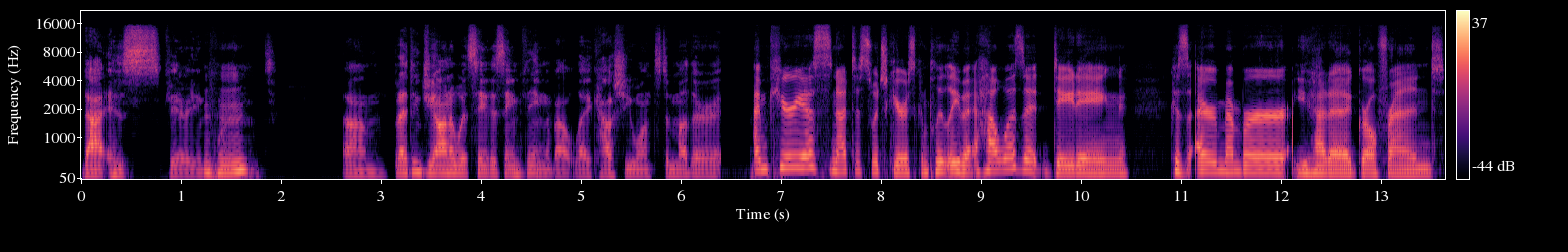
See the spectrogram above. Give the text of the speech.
That is very Mhm. important. Um, but I think Gianna would say the same thing about like how she wants to mother. I'm curious, not to switch gears completely, but how was it dating? Because I remember you had a girlfriend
